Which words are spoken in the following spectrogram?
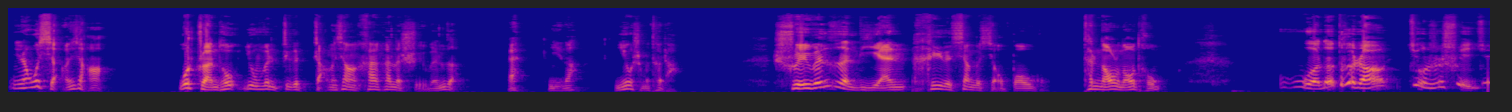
你让我想一想啊。我转头又问这个长相憨憨的水蚊子：“哎，你呢？你有什么特长？”水蚊子脸黑的像个小包公，他挠了挠头：“我的特长就是睡觉，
